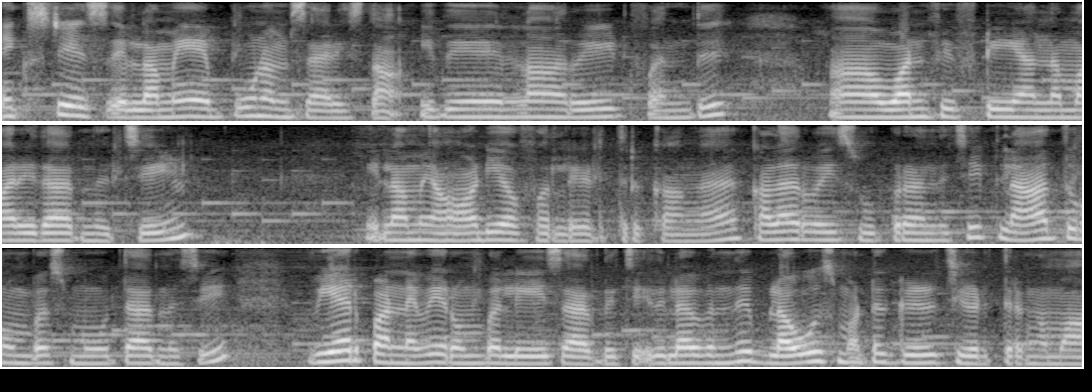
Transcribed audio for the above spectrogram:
நெக்ஸ்ட் டேஸ் எல்லாமே பூனம் சாரீஸ் தான். இது எல்லாம் ரேட் வந்து ஒன் ஃபிஃப்டி அந்த மாதிரி தான் இருந்துச்சு. எல்லாமே ஆடி ஆஃபரில் எடுத்திருக்காங்க. கலர் வைஸ் சூப்பராக இருந்துச்சு. கிளாத் ரொம்ப ஸ்மூத்தாக இருந்துச்சு. வியர் பண்ணவே ரொம்ப லேஸாக இருந்துச்சு. இதில் வந்து ப்ளவுஸ் மட்டும் கிழிச்சு எடுத்துருங்கம்மா.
